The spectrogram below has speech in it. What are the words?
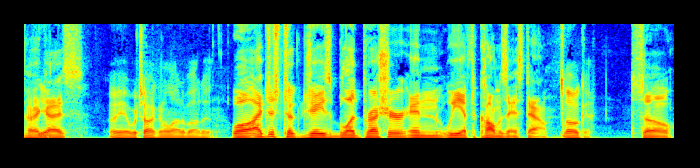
All right, guys. Oh yeah, we're talking a lot about it. Well, I just took Jay's blood pressure, and we have to calm his ass down. Oh, okay. So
